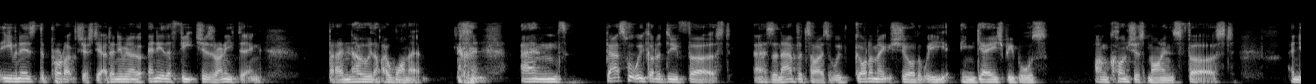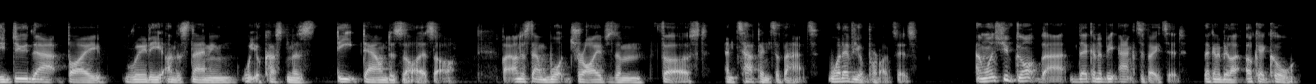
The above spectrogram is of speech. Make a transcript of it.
even is the product just yet. I don't even know any of the features or anything, but I know that I want it. and that's what we've got to do first as an advertiser. We've got to make sure that we engage people's unconscious minds first. And you do that by really understanding what your customers' deep down desires are. Like understand what drives them first and tap into that, whatever your product is. And once you've got that, they're going to be activated. They're going to be like, okay, cool.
